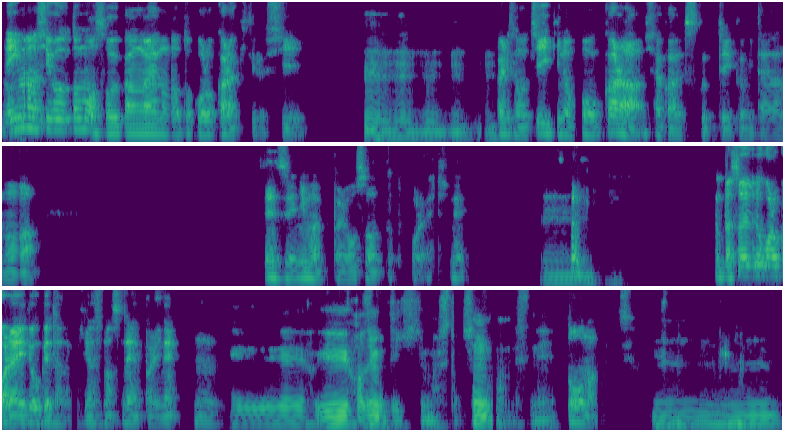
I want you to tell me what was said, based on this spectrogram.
で、今の仕事もそういう考えのところから来てるし、うんうんうんうんうんやっぱりその地域の方から社会を作っていくみたいなのは、先生にもやっぱり教わったところやしね。うん。やっぱそういうところから影響を受けたような気がしますね、やっぱりね。うん。へえ、へえ、初めて聞きました。そうなんですね。そうなんですよ。うーん。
